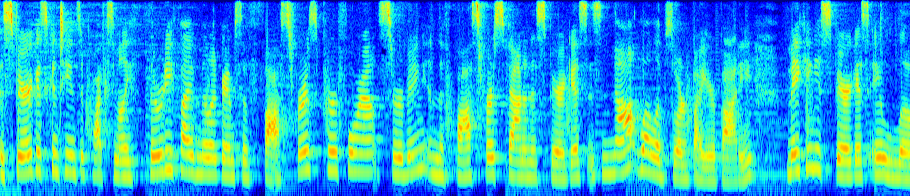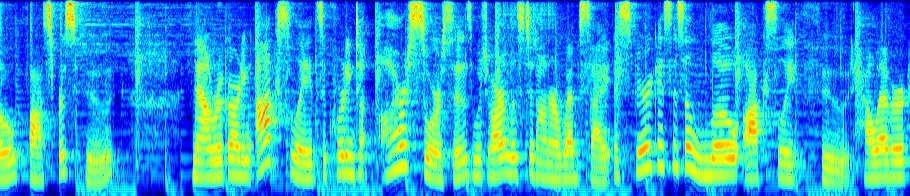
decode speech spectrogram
Asparagus contains approximately 35 milligrams of phosphorus per 4 ounce serving, and the phosphorus found in asparagus is not well absorbed by your body, making asparagus a low phosphorus food. Now, regarding oxalates, according to our sources, which are listed on our website, asparagus is a low oxalate food. However,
